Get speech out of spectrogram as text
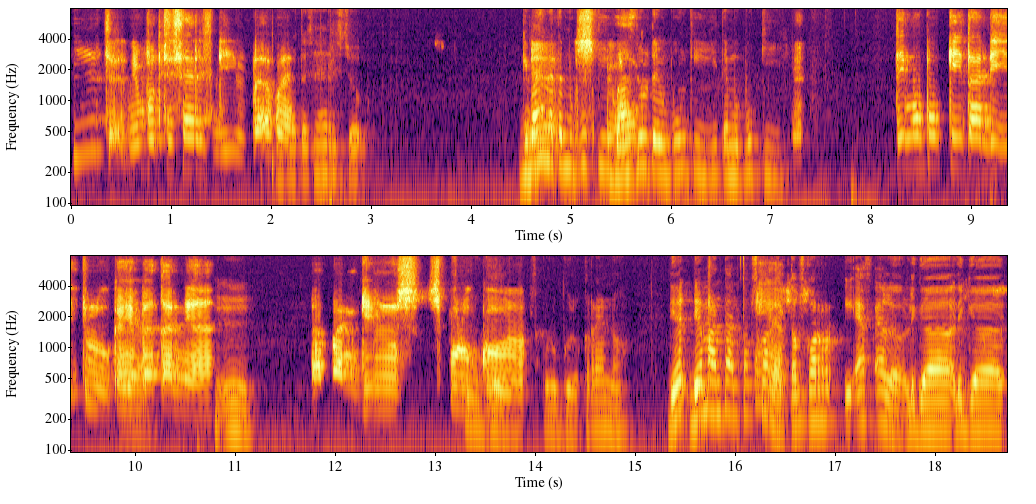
Iya, Cok. nyebut T-Series gila apa? Apa T-Series, Cok? Gimana Iya, Temu Puki? Temu- Bahas dulu Temu Puki, Temu Puki. Timo Puki tadi itu loh kehebatannya. Heeh. 8 games 10 gol. 10 gol, keren loh. Dia dia mantan top skor ya, Iya. top skor IFL loh, liga liga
